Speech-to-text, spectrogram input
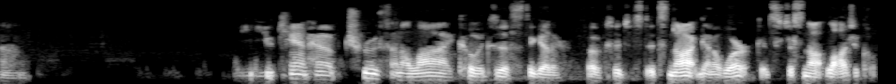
Um, you can't have truth and a lie coexist together, folks. It just it's not going to work. It's just not logical.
